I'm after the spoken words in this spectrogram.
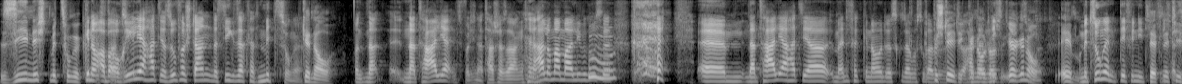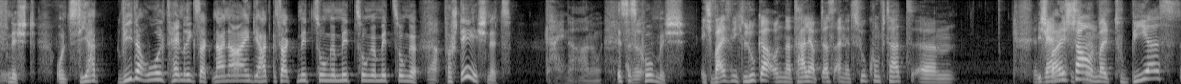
sie nicht mit Zunge Genau, aber Aurelia hat ja so verstanden, dass sie gesagt hat, mit Zunge. Genau. Und Na äh, Natalia, jetzt wollte ich Natascha sagen, hallo Mama, liebe Grüße. ähm, Natalia hat ja im Endeffekt genau das gesagt, was du gerade Bestätigt, genau das. Ja, mit genau. Zunge. Eben. Mit Zunge definitiv, Definitiv nicht. nicht. Und sie hat wiederholt, Henrik sagt, nein, nein, die hat gesagt, mit Zunge, mit Zunge, mit Zunge. Ja. Verstehe ich nicht. Keine Ahnung. Ist Also, es komisch? Ich weiß nicht, Luca und Natalia, ob das eine Zukunft hat. Ähm, Ich werden weiß wir schauen, weil Tobias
